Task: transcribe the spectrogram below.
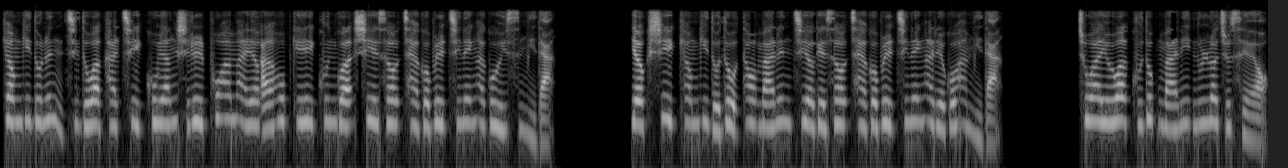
경기도는 지도와 같이 고양시를 포함하여 9개의 군과 시에서 작업을 진행하고 있습니다. 역시 경기도도 더 많은 지역에서 작업을 진행하려고 합니다. 좋아요와 구독 많이 눌러주세요.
